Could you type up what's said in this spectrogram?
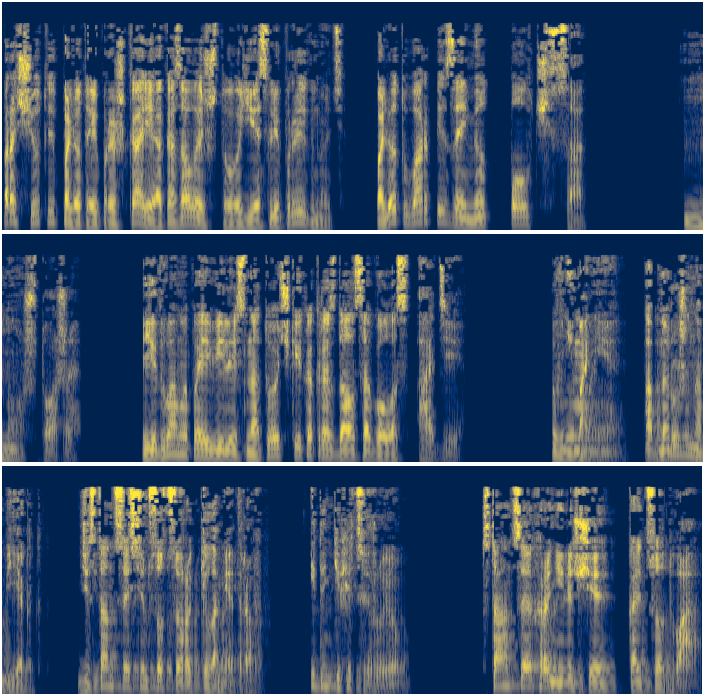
Просчеты полета и прыжка, и оказалось, что если прыгнуть, полет в варпе займет полчаса. Ну что же. Едва мы появились на точке, как раздался голос Ади. «Внимание! Обнаружен объект. Дистанция 740 километров. Идентифицирую. Станция хранилище Кольцо-2».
